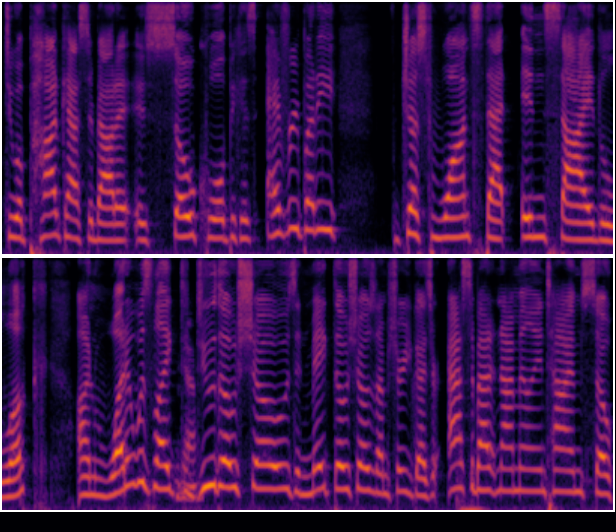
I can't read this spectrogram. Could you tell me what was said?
do a podcast about it is so cool because everybody just wants that inside look on what it was like to do those shows and make those shows. And I'm sure you guys are asked about it nine million times. So,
